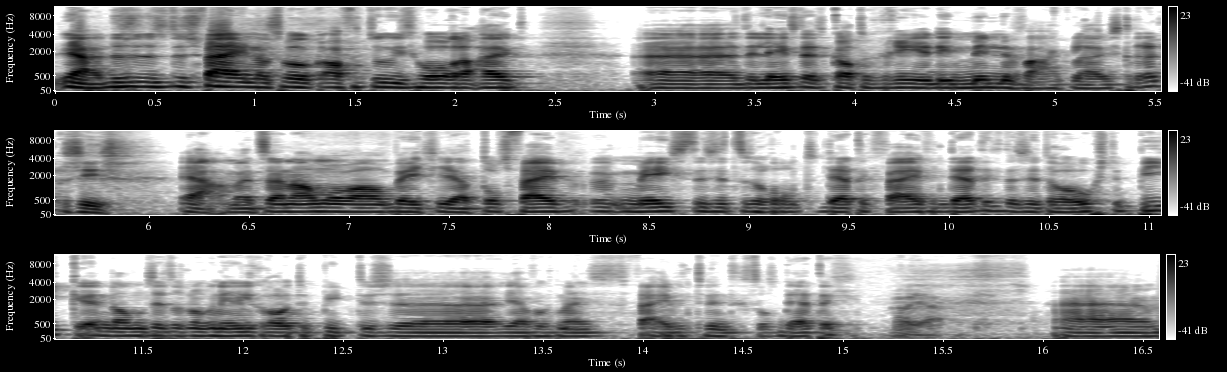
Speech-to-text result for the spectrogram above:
ja dus het is dus fijn dat we ook af en toe iets horen uit de leeftijdscategorieën die minder vaak luisteren. Precies. Ja, maar het zijn allemaal wel een beetje, ja, tot vijf, de meeste zitten ze rond de 30, 35. Daar zit de hoogste piek. En dan zit er nog een hele grote piek tussen, eh, ja, volgens mij is het 25 tot 30. Oh ja. Ehm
